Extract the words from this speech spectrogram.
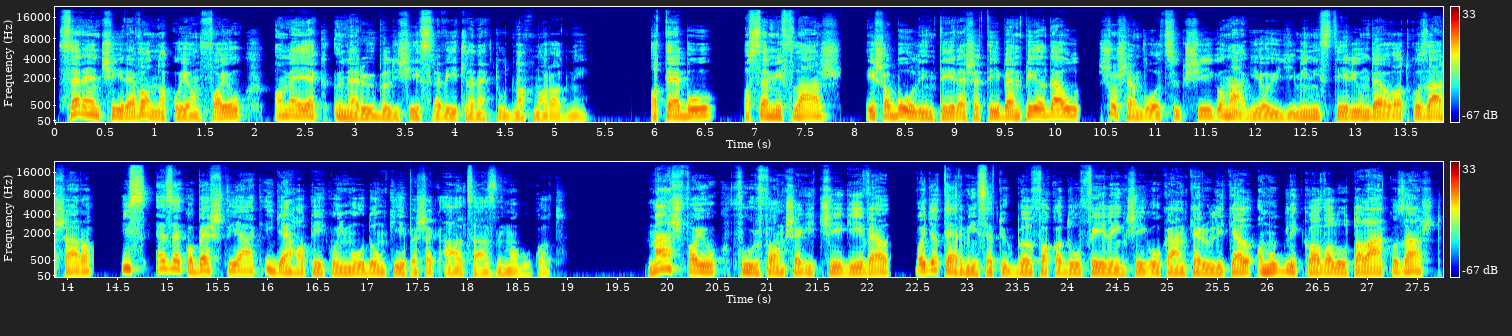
Szerencsére vannak olyan fajok, amelyek önerőből is észrevétlenek tudnak maradni. A tebó, a szemiflázs és a bólintér esetében például sosem volt szükség a mágiaügyi minisztérium beavatkozására, hisz ezek a bestiák igen hatékony módon képesek álcázni magukat. Más fajok furfang segítségével vagy a természetükből fakadó félénkség okán kerülik el a muglikkal való találkozást,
